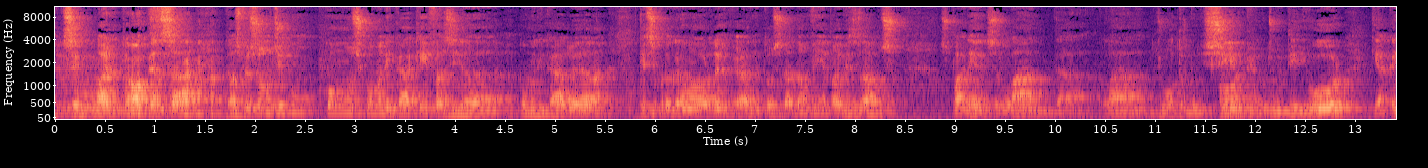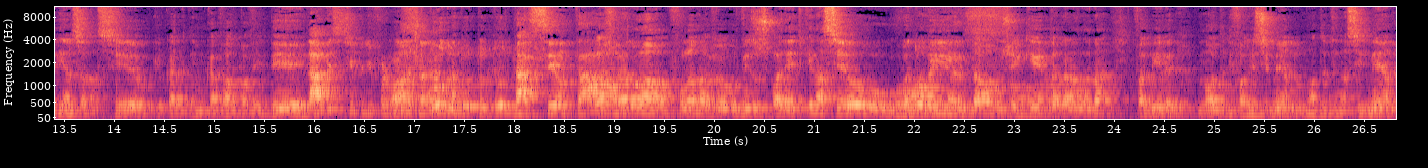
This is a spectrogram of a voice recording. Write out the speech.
hum, celular então pensar. Então as pessoas não tinham como, como, se comunicar. Quem fazia comunicado era esse programa A Hora do Recado. Então o cidadão vinha para avisar os os parentes lá, da, lá de outro município, Olha. de um interior, que a criança nasceu, que o cara tem um cavalo para vender. Dava esse tipo de informação? Tudo, tudo, tudo. tudo. Nasceu tal. Ó, fulano avisa os parentes que nasceu Antônio e tal, não sei o que, família, nota de falecimento, nota de nascimento,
